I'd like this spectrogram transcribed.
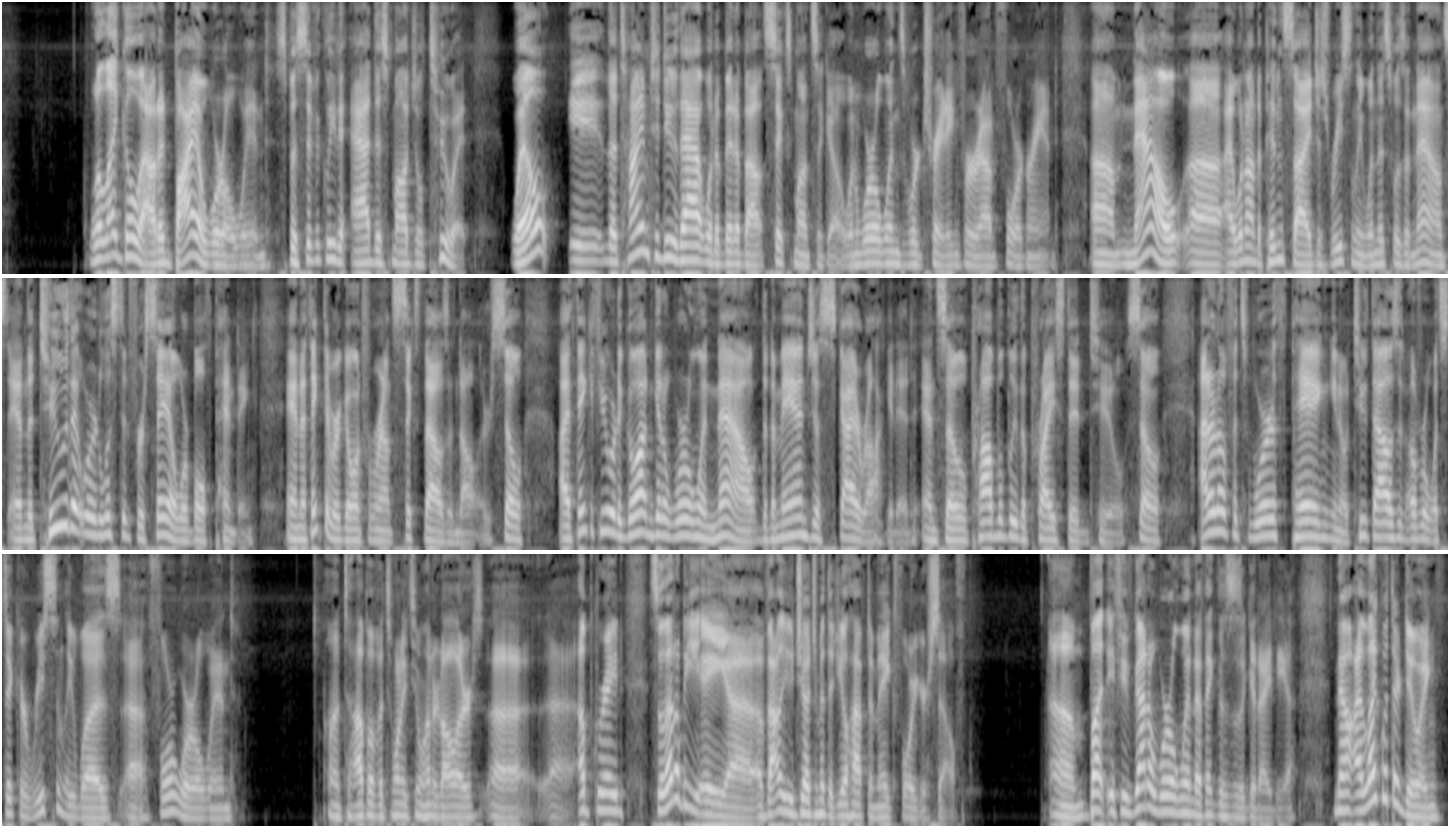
will I go out and buy a Whirlwind specifically to add this module to it? Well, i the time to do that would have been about six months ago when Whirlwinds were trading for around four grand. Um, now, uh, I went on to Pinside just recently when this was announced, and the two that were listed for sale were both pending, and I think they were going for around six thousand dollars. So I think if you were to go out and get a Whirlwind now, the demand just skyrocketed, and so probably the price did too. So I don't know if it's worth paying you know two thousand over what sticker recently was uh, for Whirlwind on top of a twenty two hundred dollars uh, uh, upgrade. So that'll be a uh, a value judgment that you'll have to make for yourself. Um, but if you've got a whirlwind, I think this is a good idea. Now, I like what they're doing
